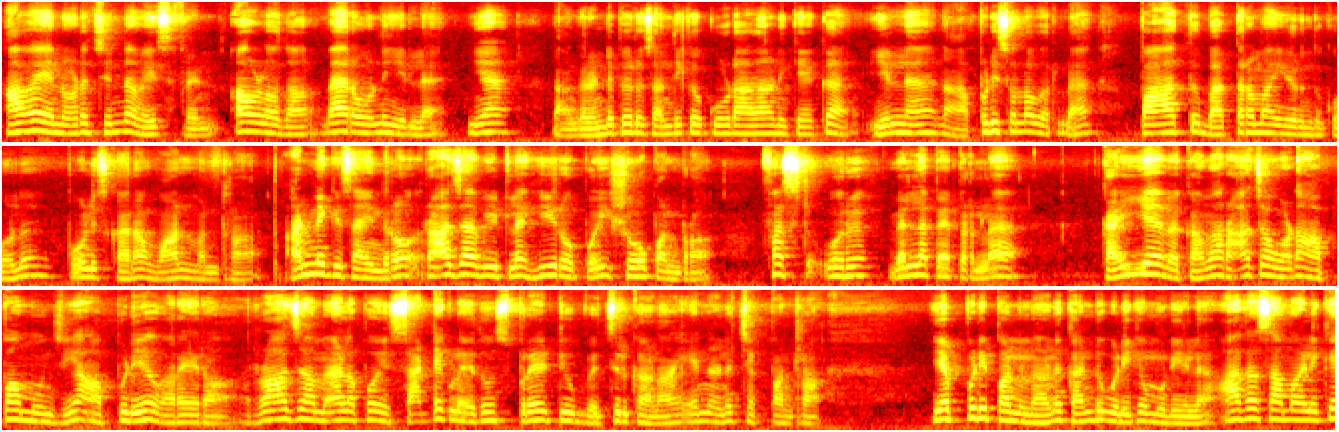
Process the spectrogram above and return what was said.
அவன் என்னோட சின்ன வயசு ஃப்ரெண்ட் அவ்வளோதான் வேற ஒன்றும் இல்லை. ஏன்? நாங்கள் ரெண்டு பேரும் சந்திக்க கூடாதான்னு கேட்க இல்லை நான் அப்படி சொல்ல வரல. பார்த்து பத்திரமா இருந்துக்கோன்னு போலீஸ்காரன் வார்ன் பண்ணுறான் அன்னைக்கு சாயந்தரம் ராஜா வீட்டில் ஹீரோ போய் ஷோ பண்ணுறான் ஃபர்ஸ்ட் ஒரு வெள்ளை பேப்பரில் கையே வைக்காம ராஜாவோட அப்பா மூஞ்சியை அப்படியே வரைகிறான் ராஜா மேலே போய் சட்டைக்குள்ளே எதுவும் ஸ்ப்ரே டியூப் வச்சுருக்கானா என்னன்னு செக் பண்ணுறான் எப்படி பண்ணுனான்னு கண்டுபிடிக்க முடியல. அதை சமாளிக்க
